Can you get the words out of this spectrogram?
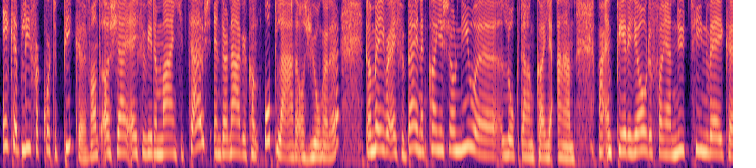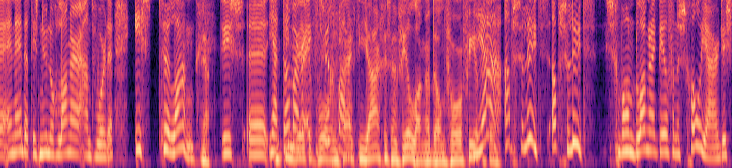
Ik heb liever korte pieken. Want als jij even weer een maandje thuis en daarna weer kan opladen als jongere, dan ben je weer even bij. Dan kan je zo'n nieuwe lockdown kan je aan. Maar een periode van ja, nu tien weken en hè, dat is nu nog langer aan het worden, is te lang. Ja. Dus uh, ja, dan maar weer even voor een 15-jarige zijn veel langer dan voor 40 Ja, absoluut, absoluut. Het is gewoon een belangrijk deel van een schooljaar. Dus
